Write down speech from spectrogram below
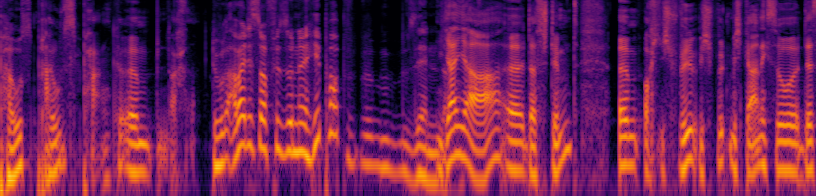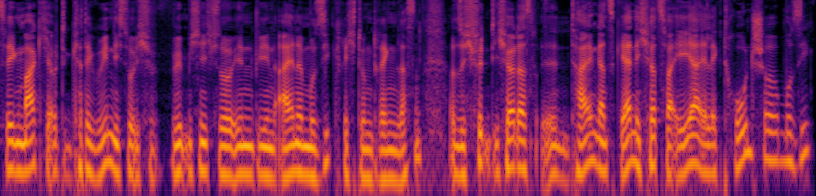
Post-Punk. Post-Punk. Ähm, du arbeitest doch für so eine Hip-Hop-Sender. Ja, ja, äh, das stimmt. Ähm, auch ich will, ich würde mich gar nicht so, deswegen mag ich auch die Kategorien nicht so, ich will mich nicht so irgendwie in eine Musikrichtung drängen lassen. Also ich finde, ich höre das in Teilen ganz gerne. Ich höre zwar eher elektronische Musik,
